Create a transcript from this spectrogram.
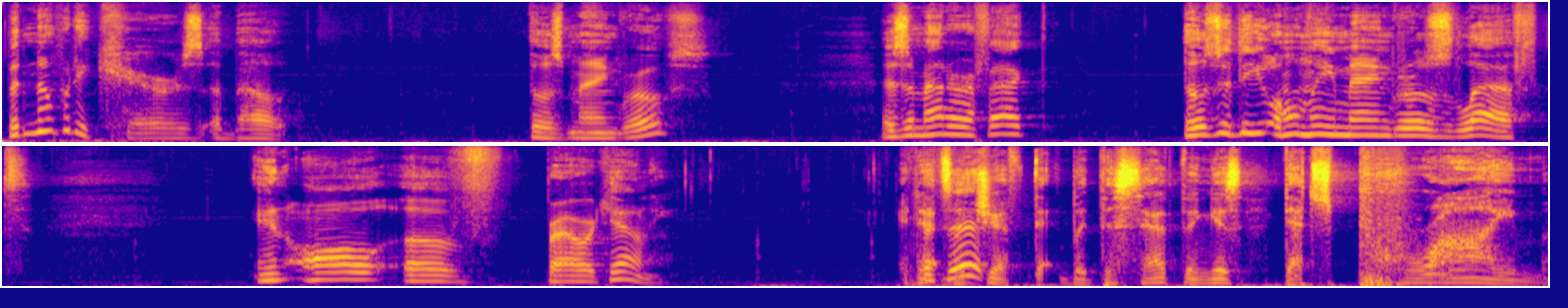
But nobody cares about those mangroves. As a matter of fact, those are the only mangroves left in all of Broward County. And That's but it. Jeff, that, but the sad thing is, that's prime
